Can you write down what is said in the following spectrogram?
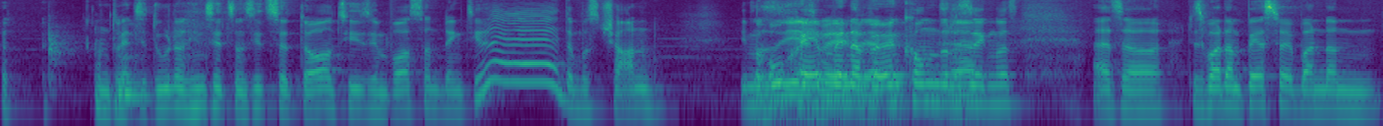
Und Mhm. wenn sie du dann hinsetzt und sitzt halt da und sie ist im Wasser und denkt, äh, da musst du schauen, immer Das ist hochheben, wenn der wieder- Wellen kommt oder ja. so irgendwas. Also das war dann besser, wir waren dann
